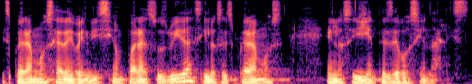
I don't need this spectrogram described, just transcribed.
Esperamos sea de bendición para sus vidas y los esperamos en los siguientes devocionales.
